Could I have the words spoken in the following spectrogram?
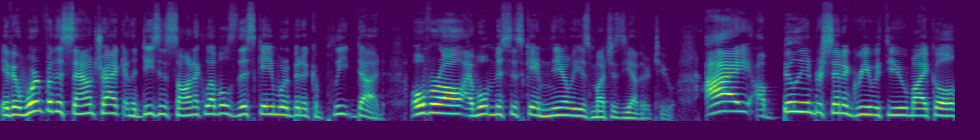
If it weren't for the soundtrack and the decent Sonic levels, this game would have been a complete dud. Overall, I won't miss this game nearly as much as the other two. I a billion percent agree with you, Michael,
